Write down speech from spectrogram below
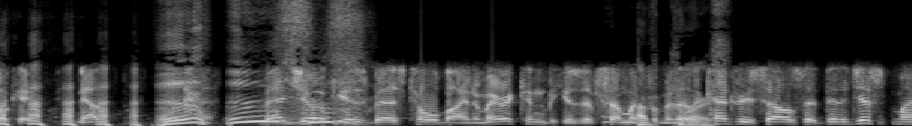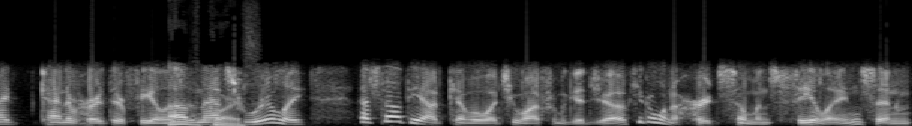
Okay, now that joke is best told by an American because if someone Of from another country sells it, then it just might kind of hurt their feelings, Of and that's course. really that's not the outcome of what you want from a good joke. You don't want to hurt someone's feelings, and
